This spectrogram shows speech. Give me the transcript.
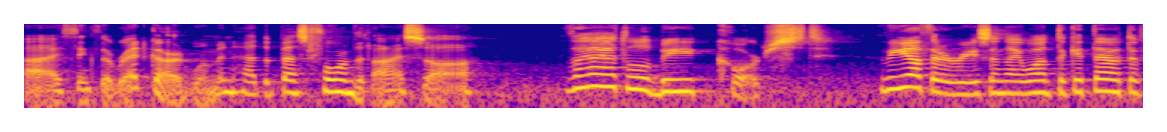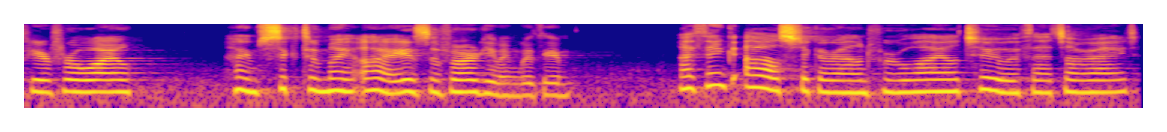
I think the Redguard woman had the best form that I saw. That'll be Korst. The other reason I want to get out of here for a while. I'm sick to my eyes of arguing with him. I think I'll stick around for a while too, if that's alright.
